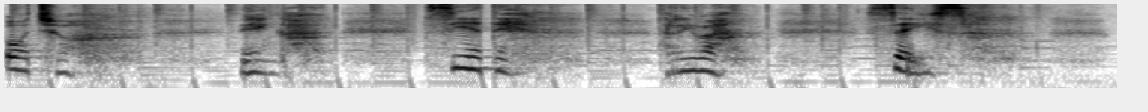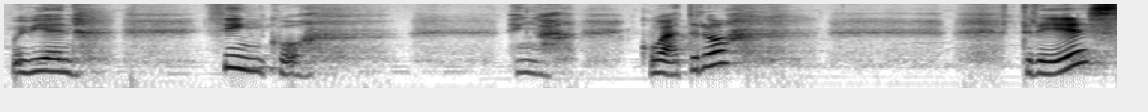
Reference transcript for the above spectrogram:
8. Venga. 7. Arriba. 6. Muy bien. 5. Venga. 4. 3.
